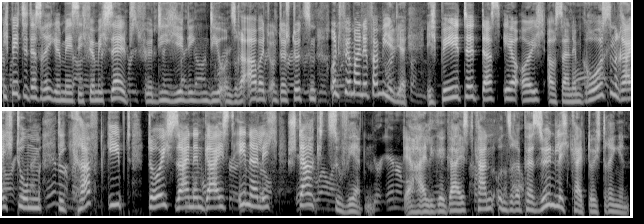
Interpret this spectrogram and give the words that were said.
Ich bete das regelmäßig für mich selbst, für diejenigen, die unsere Arbeit unterstützen und für meine Familie. Ich bete, dass er euch aus seinem großen Reichtum die Kraft gibt, durch seinen Geist innerlich stark zu werden. Der Heilige Geist kann unsere Persönlichkeit durchdringen.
